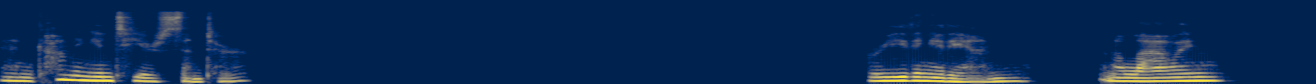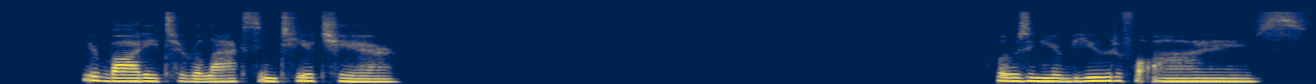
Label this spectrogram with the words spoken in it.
And coming into your center, breathing it in and allowing your body to relax into your chair. Closing your beautiful eyes.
